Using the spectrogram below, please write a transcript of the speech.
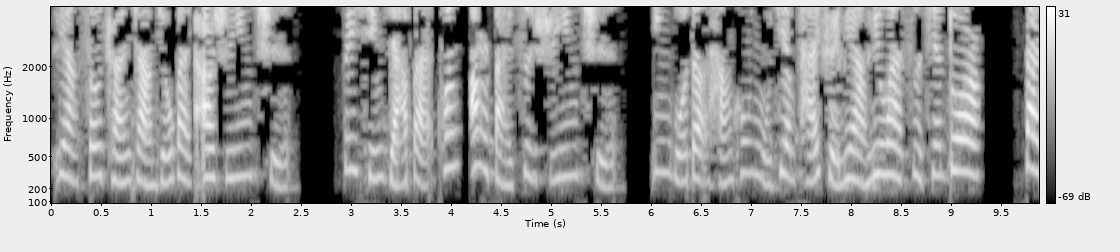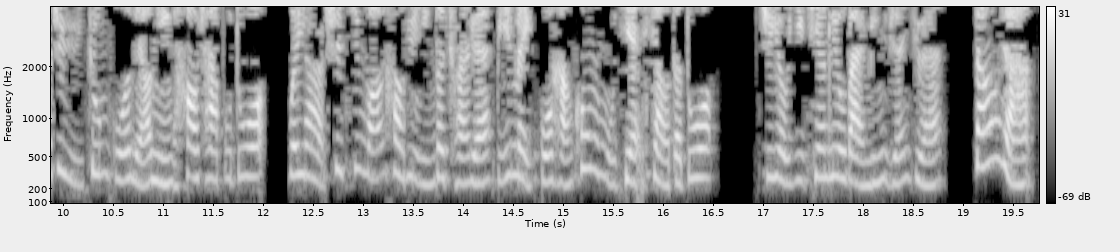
两艘船长九百二十英尺，飞行甲板宽二百四十英尺。英国的航空母舰排水量六万四千吨，大致与中国辽宁号差不多。威尔士亲王号运营的船员比美国航空母舰小得多，只有一千六百名人员。当然，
